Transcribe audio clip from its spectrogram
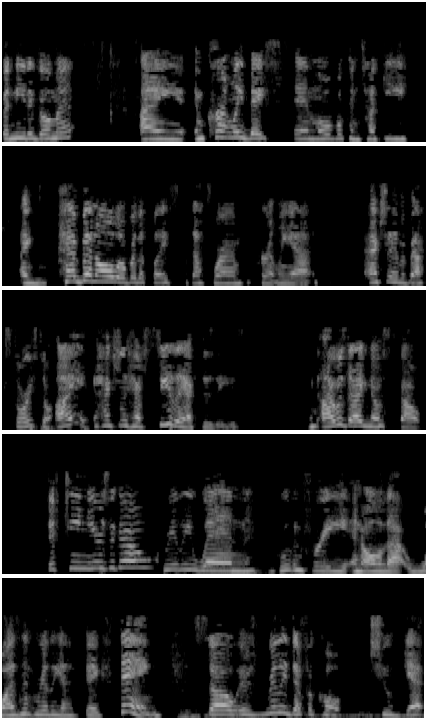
Benita Gomez. I am currently based in Louisville, Kentucky. I have been all over the place, but that's where I'm currently at. I actually have a backstory. So, I actually have celiac disease. I was diagnosed about 15 years ago, really when gluten free and all of that wasn't really a big thing. So it was really difficult to get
